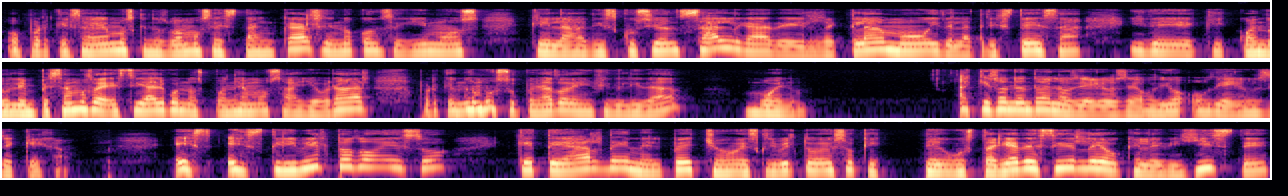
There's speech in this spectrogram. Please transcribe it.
o porque sabemos que nos vamos a estancar si no conseguimos que la discusión salga del reclamo y de la tristeza y de que cuando le empezamos a decir algo nos ponemos a llorar porque no hemos superado la infidelidad. Bueno, aquí es donde entran los diarios de odio o diarios de queja. Es escribir todo eso que te arde en el pecho, escribir todo eso que te gustaría decirle o que le dijiste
